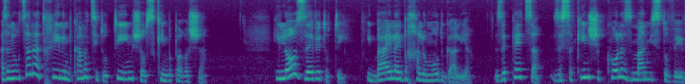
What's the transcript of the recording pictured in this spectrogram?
אז אני רוצה להתחיל עם כמה ציטוטים שעוסקים בפרשה. היא לא עוזבת אותי, היא באה אליי בחלומות גליה. זה פצע, זה סכין שכל הזמן מסתובב.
